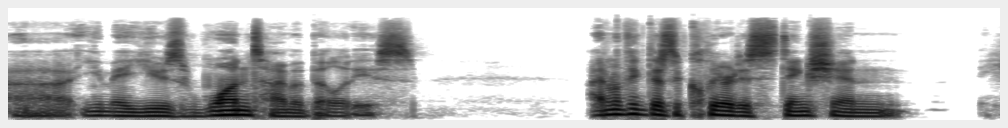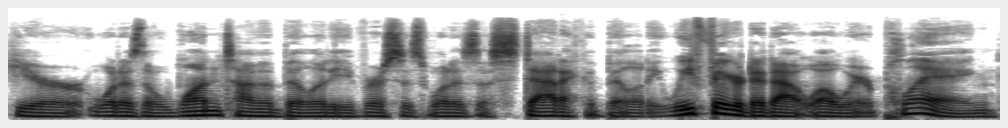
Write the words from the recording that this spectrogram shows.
uh, you may use one-time abilities. I don't think there's a clear distinction here. What is a one-time ability versus what is a static ability? We figured it out while we were playing,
